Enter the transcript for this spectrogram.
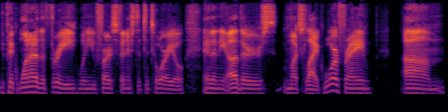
you pick one out of the three when you first finish the tutorial, and then the others, much like Warframe, Um,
